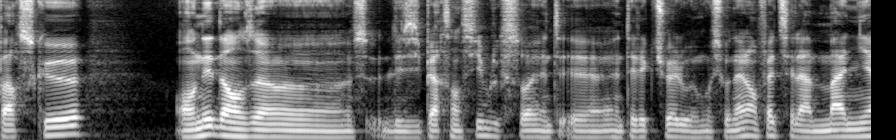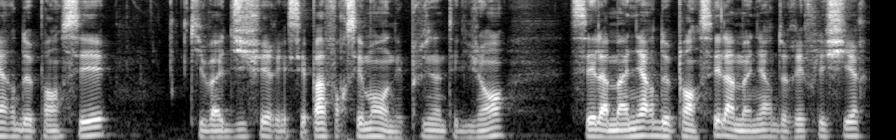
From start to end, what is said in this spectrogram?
parce que on est dans un. Les hypersensibles, que ce soit euh, intellectuels ou émotionnels, en fait, c'est la manière de penser qui va différer. C'est pas forcément on est plus intelligent, c'est la manière de penser, la manière de réfléchir,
